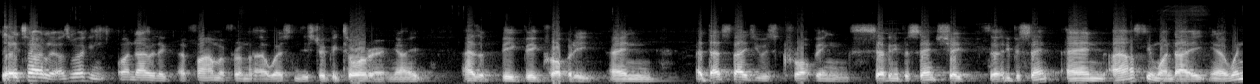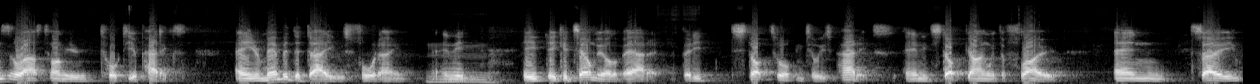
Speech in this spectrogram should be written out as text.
Yeah, totally. I was working one day with a, a farmer from uh, Western District, Victoria, and you know, he has a big, big property. And at that stage, he was cropping 70%, sheep 30%. And I asked him one day, you know, when's the last time you talked to your paddocks? And he remembered the day he was 14. Mm. And he, he, he could tell me all about it. But he stopped talking to his paddocks and he'd stopped going with the flow. And so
